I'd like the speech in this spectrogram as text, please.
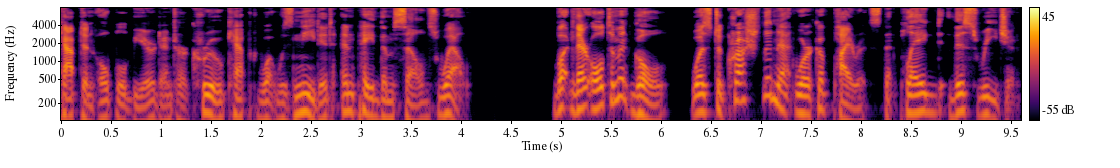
Captain Opalbeard and her crew kept what was needed and paid themselves well. But their ultimate goal was to crush the network of pirates that plagued this region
